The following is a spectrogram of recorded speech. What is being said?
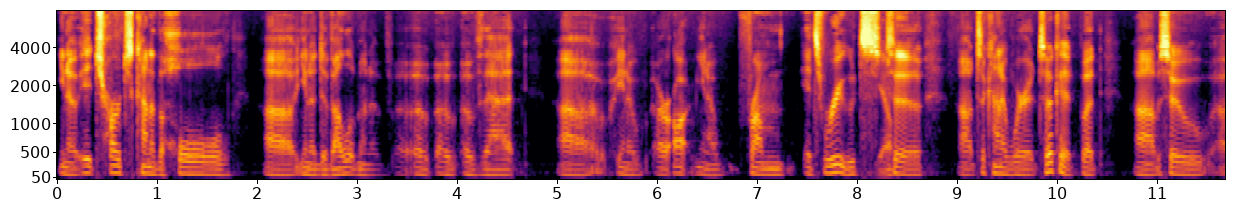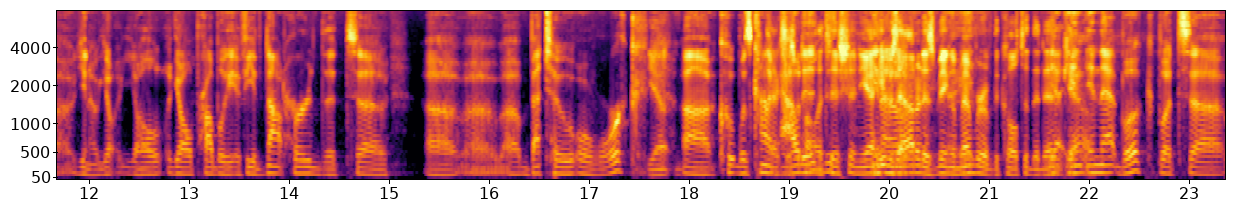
you know it charts kind of the whole uh, you know development of of, of, of that uh, you know or uh, you know from its roots Yep. to uh, to kind of where it took it. But uh, so uh, you know y'all, y'all y'all probably if you've not heard that. Uh, uh, uh, uh, Beto O'Rourke Yep. uh, was kind Texas of outed. politician. Yeah, he was outed as being a member of the cult of the dead yeah, in, in that book. But uh,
